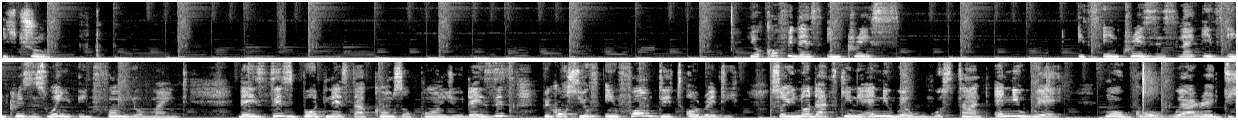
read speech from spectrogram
It's true. Your confidence increase. it increases like it increases when you inform your mind there is this boldness that comes upon you. There is this because you've informed it already. So you know that kini anywhere we go stand anywhere mo go we are ready.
